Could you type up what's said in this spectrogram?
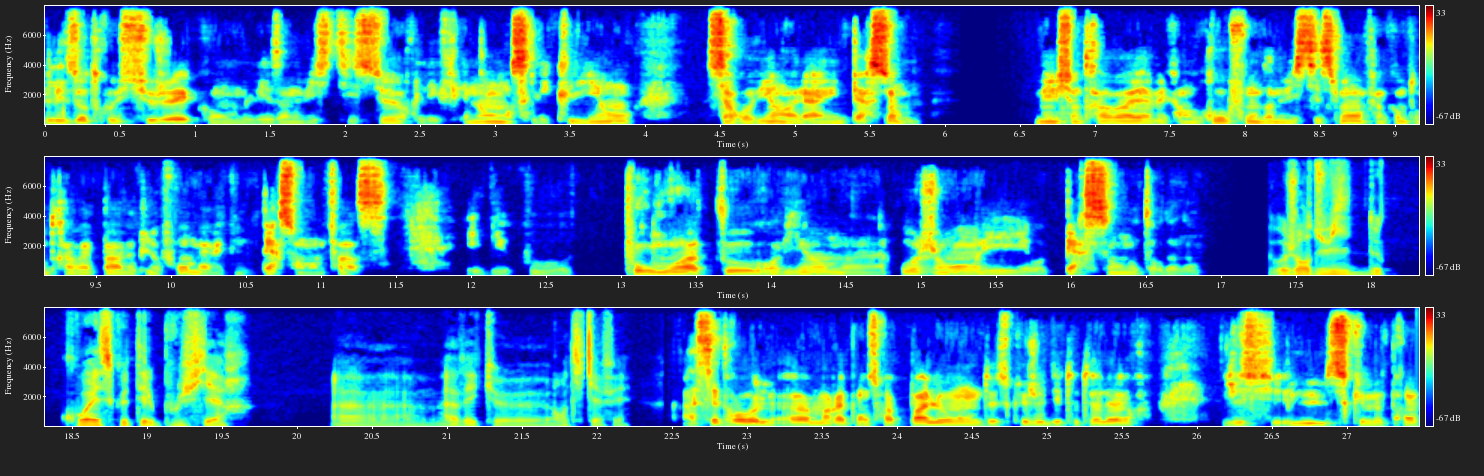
les autres sujets comme les investisseurs, les finances, les clients, ça revient à une personne. Même si on travaille avec un gros fonds d'investissement, enfin, quand on travaille pas avec le fonds, mais avec une personne en face. Et du coup, pour moi, tout revient euh, aux gens et aux personnes autour de nous. Aujourd'hui, de quoi est-ce que tu es le plus fier euh, avec euh, Anticafé? Assez drôle. ma réponse sera pas loin de ce que j'ai dit tout à l'heure. Ce qui me prend,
